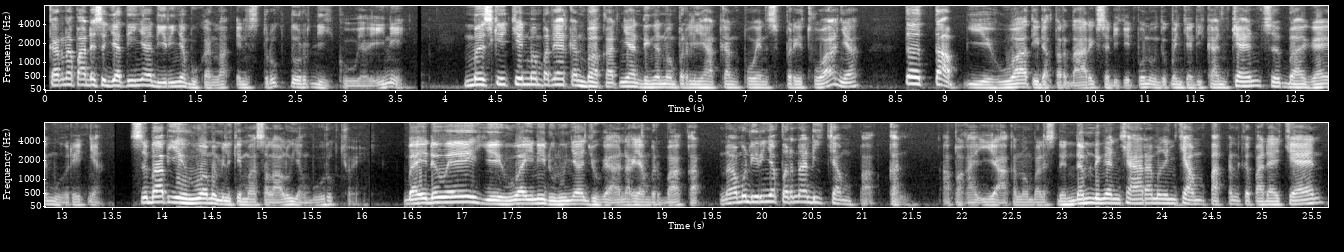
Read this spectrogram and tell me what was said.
Karena pada sejatinya dirinya bukanlah instruktur di kuil ini. Meski Chen memperlihatkan bakatnya dengan memperlihatkan poin spiritualnya, tetap Yehua tidak tertarik sedikit pun untuk menjadikan Chen sebagai muridnya. Sebab Yehua memiliki masa lalu yang buruk coy. By the way, Yehua ini dulunya juga anak yang berbakat, namun dirinya pernah dicampakkan. Apakah ia akan membalas dendam dengan cara mengecampakkan kepada Chen?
